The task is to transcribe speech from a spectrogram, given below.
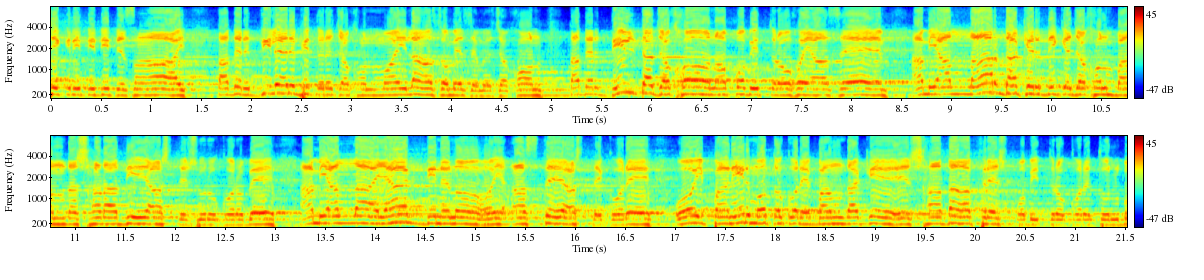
স্বীকৃতি দিতে চায়, তাদের দিলের ভিতরে যখন ময়লা জমে জমে যখন, তাদের দিলটা যখন অপবিত্র হয়ে আছে, আমি আল্লাহর ডাকের দিকে যখন বান্দা সাড়া দিয়ে আসতে শুরু করবে, আমি আল্লাহ একদিনে নয়, আস্তে আস্তে করে ওই পানির মতো করে বান্দাকে সাদা, ফ্রেশ, পবিত্র করে তুলব।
